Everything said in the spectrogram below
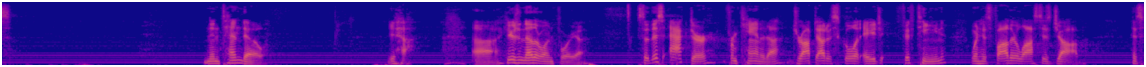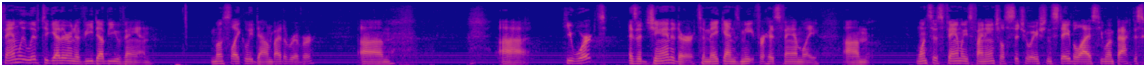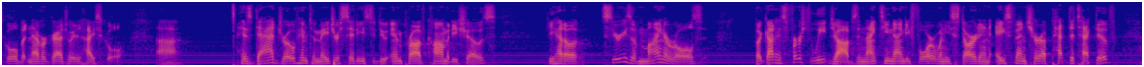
Nintendo. Yeah. Uh, here's another one for you. So, this actor from Canada dropped out of school at age 15 when his father lost his job. His family lived together in a VW van, most likely down by the river. Um, uh, he worked as a janitor to make ends meet for his family. Um, once his family's financial situation stabilized, he went back to school but never graduated high school. Uh, his dad drove him to major cities to do improv comedy shows. He had a series of minor roles, but got his first lead jobs in 1994 when he starred in Ace Ventura Pet Detective,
